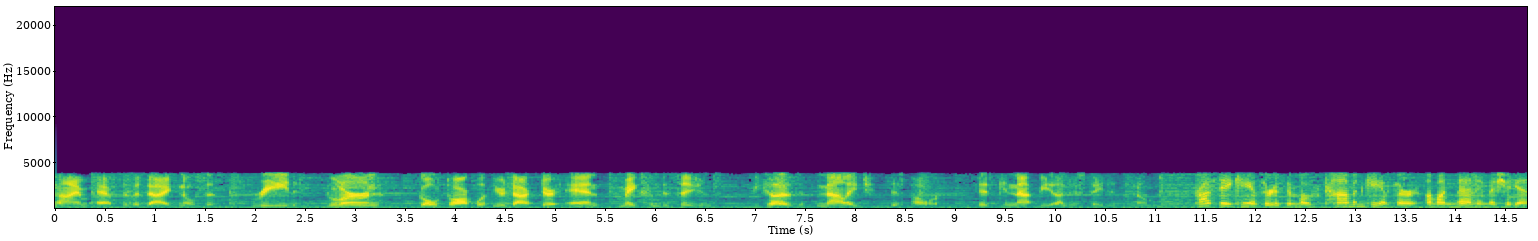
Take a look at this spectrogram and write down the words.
time after the diagnosis. Read, learn, go talk with your doctor, and make some decisions. Because knowledge is power. It cannot be understated, you know. Prostate cancer is the most common cancer among men in Michigan.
